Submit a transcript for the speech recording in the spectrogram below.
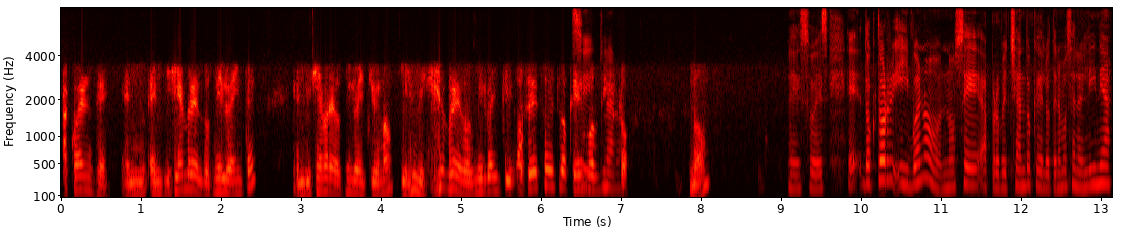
acuérdense, en, en diciembre del 2020, en diciembre de 2021 y en diciembre de 2022, eso es lo que hemos visto, ¿no? Eso es. Eh, doctor, y bueno, no sé, aprovechando que lo tenemos en la línea,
